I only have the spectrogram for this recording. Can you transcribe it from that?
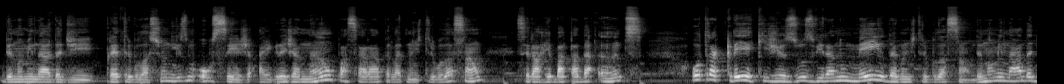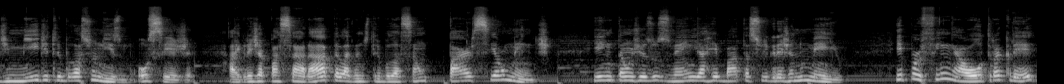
denominada de pré-tribulacionismo, ou seja, a igreja não passará pela grande tribulação, será arrebatada antes. Outra crê que Jesus virá no meio da grande tribulação, denominada de mid-tribulacionismo, ou seja, a igreja passará pela grande tribulação parcialmente. E então Jesus vem e arrebata a sua igreja no meio. E por fim, a outra crê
